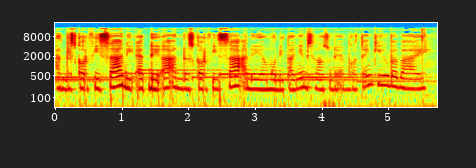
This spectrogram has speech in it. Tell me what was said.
underscore visa di at da underscore visa. Ada yang mau ditanya bisa langsung DM gue thank you. Bye bye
